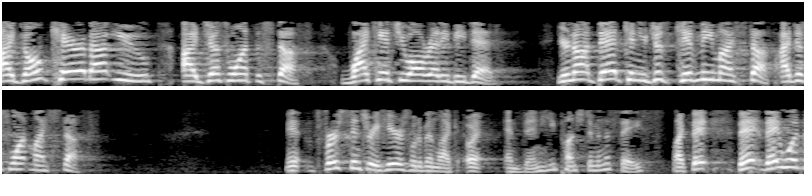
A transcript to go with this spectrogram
I don't care about you. I just want the stuff. Why can't you already be dead? You're not dead. Can you just give me my stuff? I just want my stuff. First century hearers would have been like, oh, and then he punched him in the face. Like they, they, they would,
